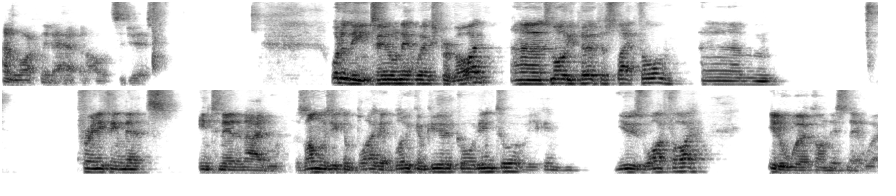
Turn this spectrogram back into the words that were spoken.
Unlikely to happen, I would suggest. What do the internal networks provide? Uh, it's multi-purpose platform. Um, for anything that's internet enabled. As long as you can plug a blue computer cord into it or you can use Wi-Fi, it'll work on this network.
